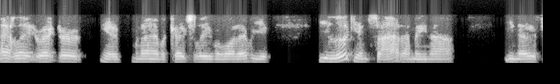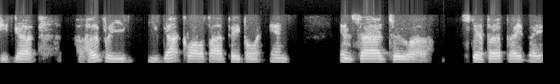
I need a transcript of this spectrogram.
athletic director, you know, when I have a coach leave or whatever, you you look inside. I mean, uh, you know, if you've got, uh, hopefully you've, you've got qualified people in inside to uh, step up. They they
